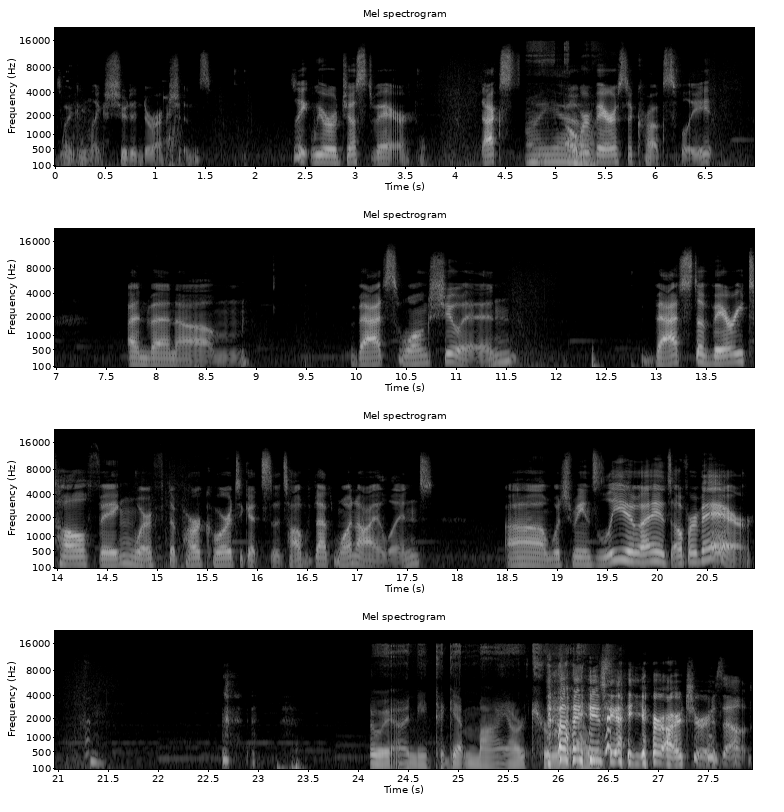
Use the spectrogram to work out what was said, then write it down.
so I can like shoot in directions. It's like we were just there. That's Oh, yeah. over there is the Crux fleet, and then um, that's Wangshu Inn. That's the very tall thing with the parkour to get to the top of that one island. Uh, which means Liyue is over there. Wait, I need to get my archery I need out. to get your archers out.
